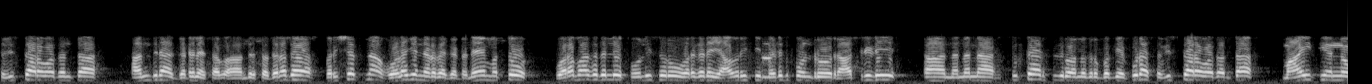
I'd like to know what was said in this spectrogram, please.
ಸವಿಸ್ತಾರವಾದಂತ ಅಂದಿನ ಘಟನೆ ಅಂದ್ರೆ ಸದನದ ಪರಿಷತ್ನ ಒಳಗೆ ನಡೆದ ಘಟನೆ ಮತ್ತು ಹೊರಭಾಗದಲ್ಲಿ ಪೊಲೀಸರು ಹೊರಗಡೆ ಯಾವ ರೀತಿ ನಡೆದುಕೊಂಡ್ರು ರಾತ್ರಿಡೀ ನನ್ನನ್ನ ಸುತ್ತಾಡಿಸಿದ್ರು ಅನ್ನೋದ್ರ ಬಗ್ಗೆ ಕೂಡ ಸವಿಸ್ತಾರವಾದಂತ ಮಾಹಿತಿಯನ್ನು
